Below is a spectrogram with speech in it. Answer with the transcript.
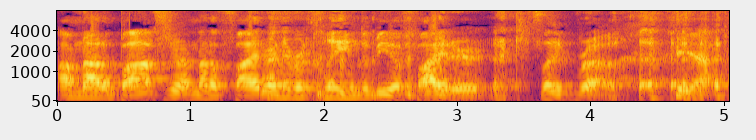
I'm not a boxer. I'm not a fighter. I never claimed to be a fighter. It's like, bro. yeah,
